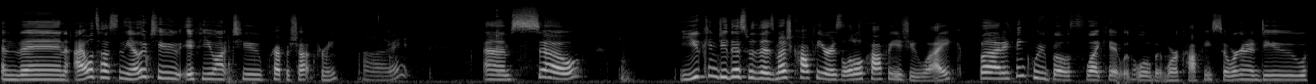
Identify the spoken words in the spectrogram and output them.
And then I will toss in the other two if you want to prep a shot for me. All right. Um, so you can do this with as much coffee or as little coffee as you like, but I think we both like it with a little bit more coffee. So we're going to do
